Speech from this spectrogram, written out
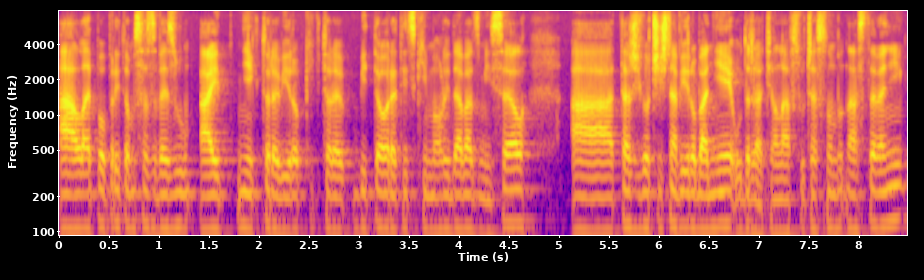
ale popri tom sa zväzú aj niektoré výrobky, ktoré by teoreticky mohli dávať zmysel a tá živočíšna výroba nie je udržateľná v súčasnom nastavení,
